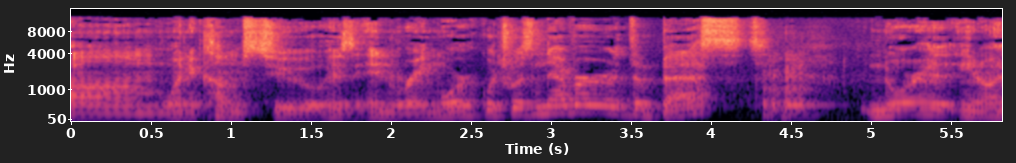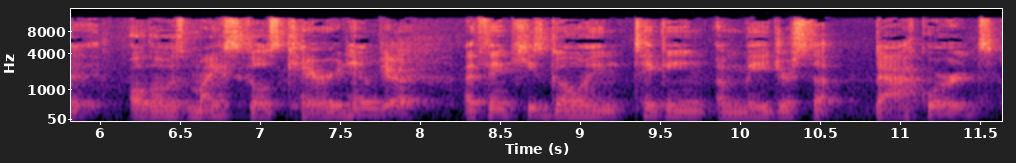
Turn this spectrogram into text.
um, when it comes to his in ring work, which was never the best. Nor his, you know, although his mic skills carried him. yeah. I think he's going taking a major step backwards,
